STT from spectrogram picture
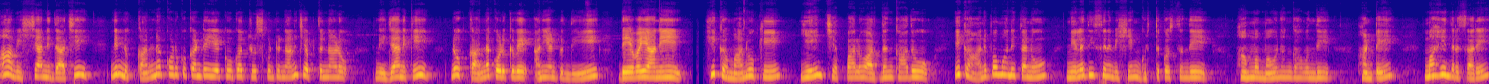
ఆ విషయాన్ని దాచి నిన్ను కన్న కొడుకు కంటే ఎక్కువగా చూసుకుంటున్నానని చెప్తున్నాడు. నిజానికి నువ్వు కన్న కొడుకువే అని అంటుంది దేవయాని. ఇక మనుకి ఏం చెప్పాలో అర్థం కాదు. ఇక అనుపమని తను నిలదీసిన విషయం గుర్తుకొస్తుంది. అమ్మ మౌనంగా ఉంది. అంటే మహేంద్ర సరే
